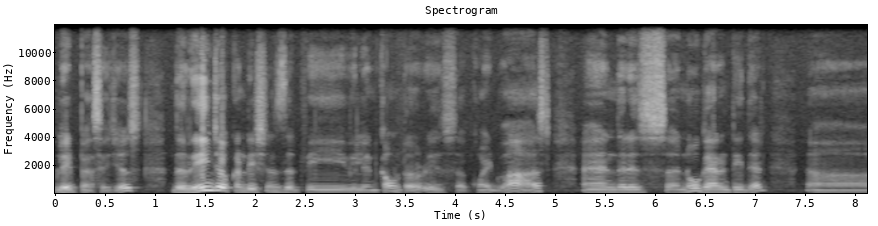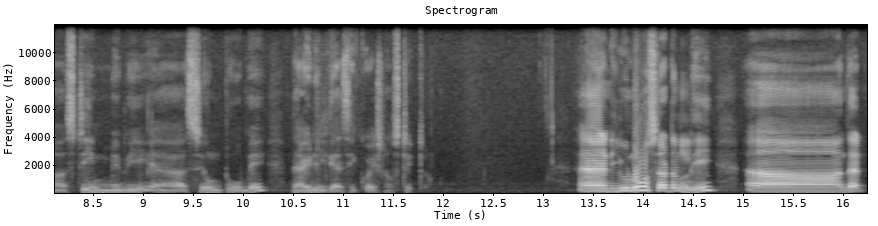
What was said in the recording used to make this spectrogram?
blade passages, the range of conditions that we will encounter is uh, quite vast and there is uh, no guarantee that steam may be assumed to obey the ideal gas equation of state. And you know certainly uh, that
